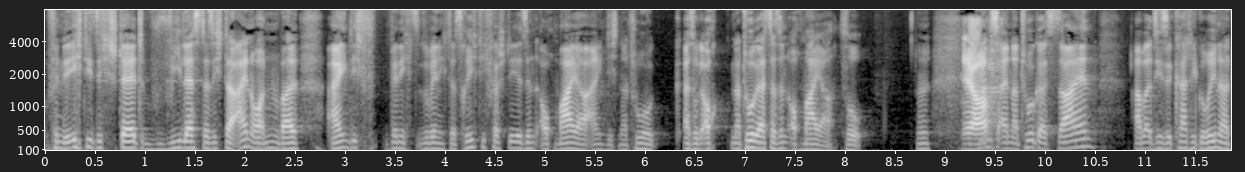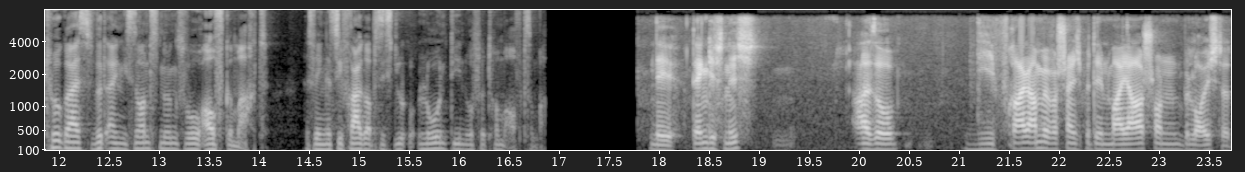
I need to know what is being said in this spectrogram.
finde ich, die sich stellt, wie lässt er sich da einordnen? Weil eigentlich, wenn ich, so wenn ich das richtig verstehe, sind auch Maya eigentlich Natur, also auch Naturgeister sind auch Maya. So. Ne? Ja. Kann es ein Naturgeist sein, aber diese Kategorie Naturgeist wird eigentlich sonst nirgendwo aufgemacht. Deswegen ist die Frage, ob es sich lohnt, die nur für Tom aufzumachen. Nee, denke ich nicht. Also, die Frage haben wir wahrscheinlich mit den Maya schon beleuchtet.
